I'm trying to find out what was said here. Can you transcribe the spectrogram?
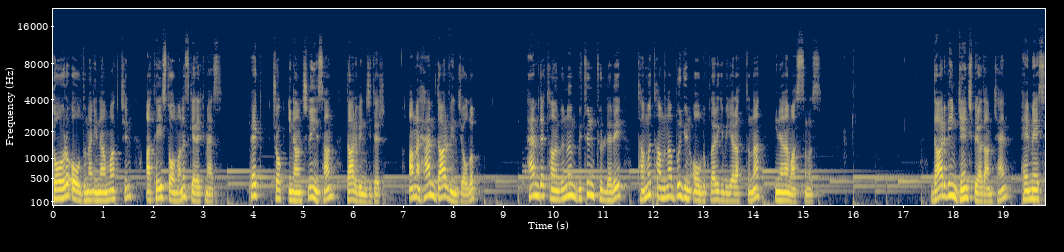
doğru olduğuna inanmak için ateist olmanız gerekmez. Pek çok inançlı insan Darwincidir. Ama hem Darwinci olup hem de Tanrı'nın bütün türleri tamı tamına bugün oldukları gibi yarattığına inanamazsınız. Darwin genç bir adamken HMS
